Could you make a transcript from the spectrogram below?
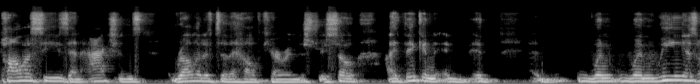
policies and actions relative to the healthcare industry. So i think in, in it, when when we as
